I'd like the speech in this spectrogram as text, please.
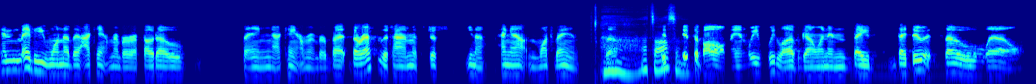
and maybe one of the I can't remember a photo thing. I can't remember, but the rest of the time it's just you know hang out and watch bands. So oh, that's awesome. it's a ball, man. We we love going, and they they do it so well,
